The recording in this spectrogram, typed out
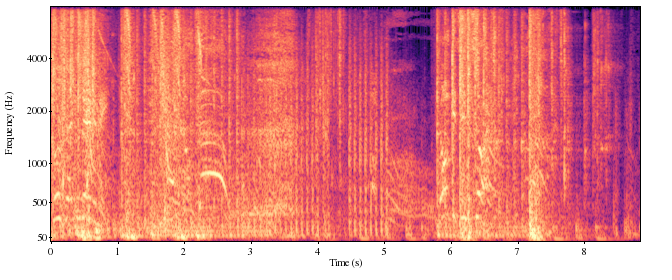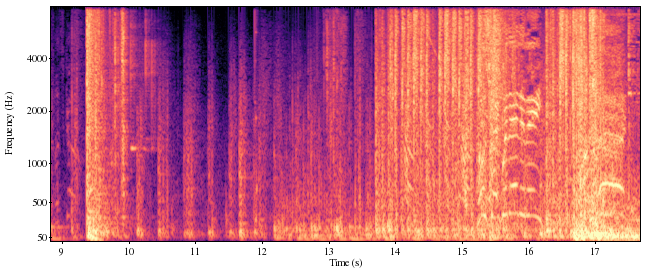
Contact with enemy! Target's in sight! Contact with enemy! Hurt! Enemy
